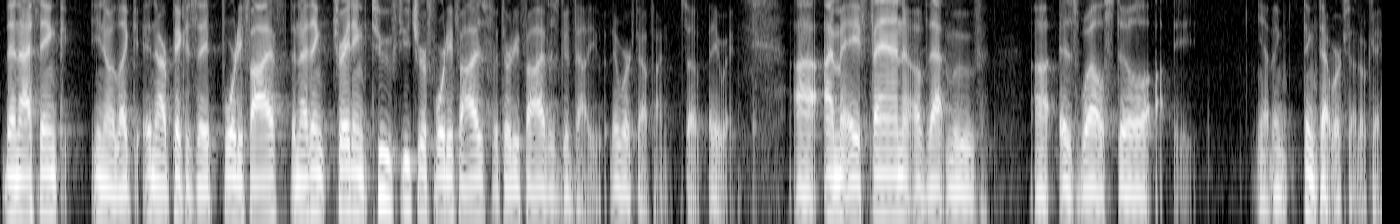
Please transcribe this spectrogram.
then I think you know, like in our pick is a 45, then I think trading two future 45s for 35 is good value. It worked out fine. So anyway, uh, I'm a fan of that move uh, as well. Still, yeah, I think think that works out okay.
